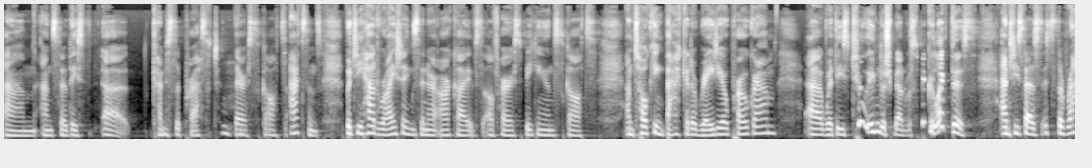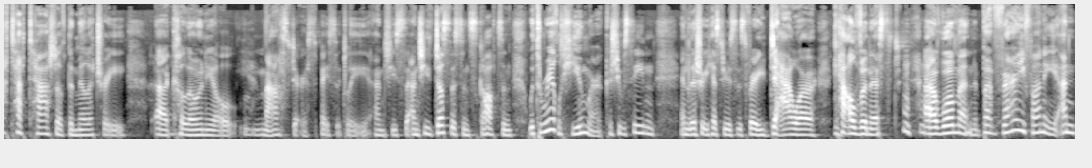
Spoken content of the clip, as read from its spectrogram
um, and so they. Uh, kind of suppressed mm-hmm. their Scots accents. But she had writings in her archives of her speaking in Scots and talking back at a radio program uh, where these two Englishmen were speaking like this. And she says it's the rat tat tat of the military. Uh, colonial yeah. masters, basically, and she's and she does this in Scots and with real humour because she was seen in literary history as this very dour Calvinist uh, woman, but very funny. And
